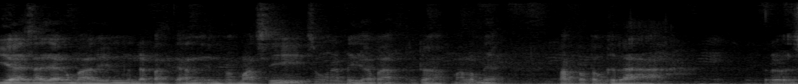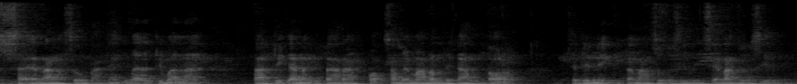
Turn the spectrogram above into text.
Iya, saya kemarin mendapatkan informasi sore apa ya Pak, udah malam ya, Pak Toto gerak. Terus saya langsung tanya gimana, di mana? Tadi karena kita repot sampai malam di kantor, jadi ini kita langsung ke sini, saya langsung ke sini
